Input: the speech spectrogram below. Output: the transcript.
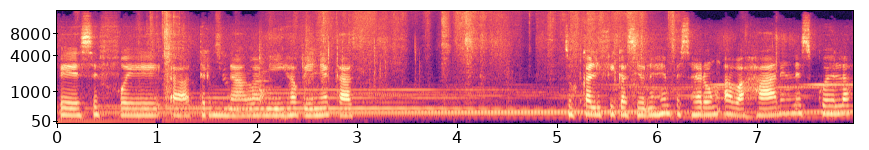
TPS fue ah, terminado, a mi hija viene acá. Sus calificaciones empezaron a bajar en la escuela.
